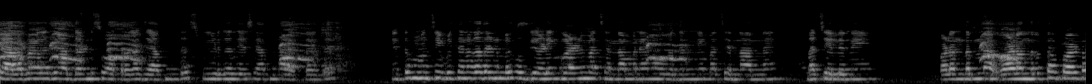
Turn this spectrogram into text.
చాలా బాగా చేద్దండి సూపర్గా చేస్తుంది స్పీడ్గా చేసేస్తుంది ఆ అక్క అయితే ఇంతకు ముందు చూపించాను కదండి మీకు గేడింగ్ వాళ్ళని మా చిన్నమ్మని మా వదిని మా చిన్నాన్ని మా చెల్లిని. వాళ్ళందరిని వాళ్ళందరితో పాటు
